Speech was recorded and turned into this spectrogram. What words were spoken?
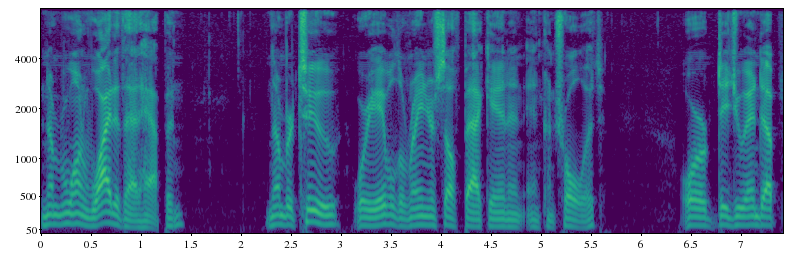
number one, why did that happen? Number two, were you able to rein yourself back in and, and control it? Or did you end up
